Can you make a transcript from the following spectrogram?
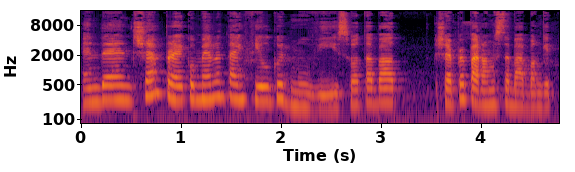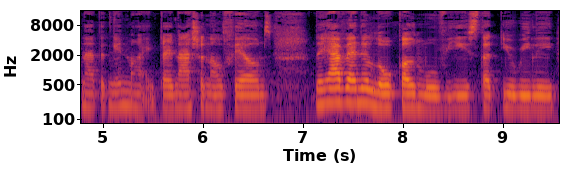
And then, syempre, kung meron tayong feel-good movies, what about, syempre parang mas nababanggit natin ngayon mga international films. Do you have any local movies that you really,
